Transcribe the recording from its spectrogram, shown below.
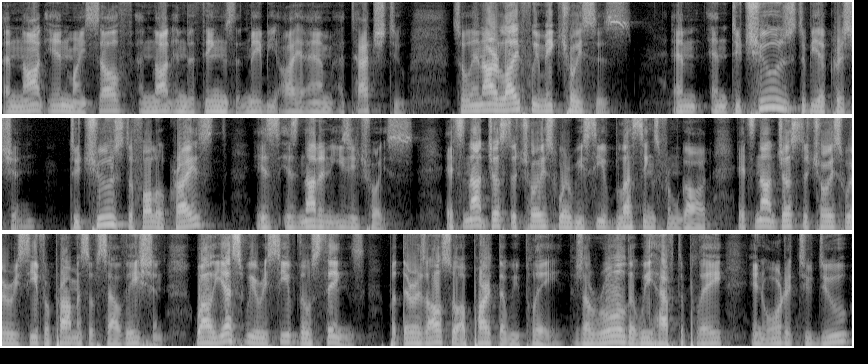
and not in myself and not in the things that maybe I am attached to. So in our life, we make choices. And, and to choose to be a Christian, to choose to follow Christ, is, is not an easy choice. It's not just a choice where we receive blessings from God. It's not just a choice where we receive a promise of salvation. While, yes, we receive those things, but there is also a part that we play. There's a role that we have to play in order to do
